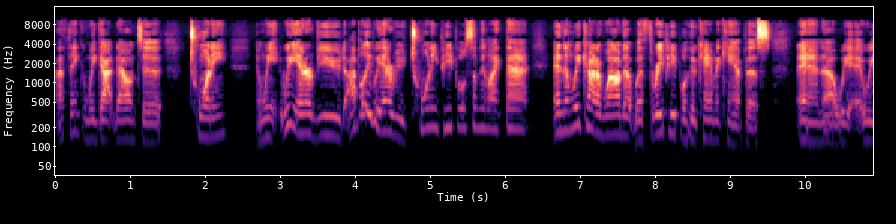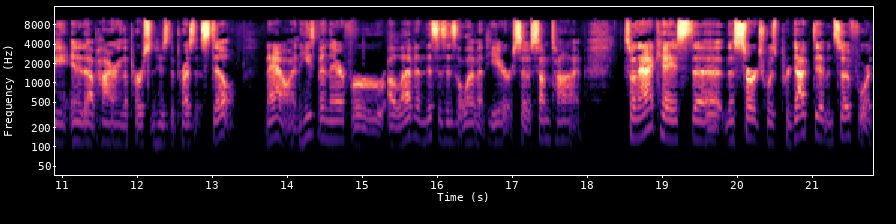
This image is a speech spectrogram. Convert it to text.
I think, and we got down to 20. And we, we interviewed, I believe we interviewed 20 people, something like that. And then we kind of wound up with three people who came to campus. And uh, we, we ended up hiring the person who's the president still now. And he's been there for 11, this is his 11th year, so some time. So in that case, the, the search was productive and so forth.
